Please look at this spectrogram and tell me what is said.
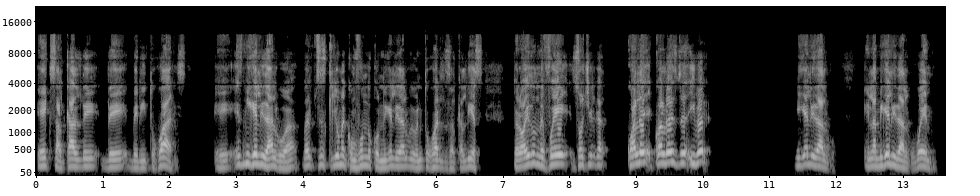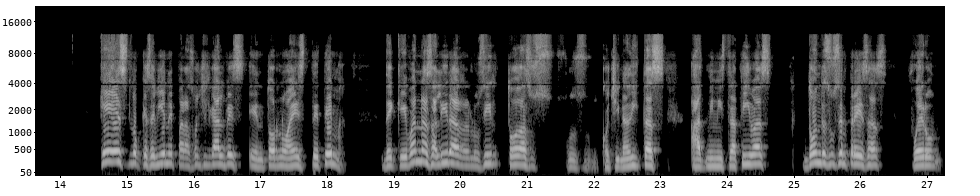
ex alcalde de Benito Juárez. Eh, es Miguel Hidalgo, ¿ah? Bueno, pues es que yo me confundo con Miguel Hidalgo y Benito Juárez, las alcaldías. Pero ahí donde fue Xochitl, ¿cuál es, cuál es Iber? Miguel Hidalgo. En la Miguel Hidalgo. Bueno, ¿qué es lo que se viene para Xochitl Galvez en torno a este tema? De que van a salir a relucir todas sus, sus cochinaditas administrativas, donde sus empresas fueron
